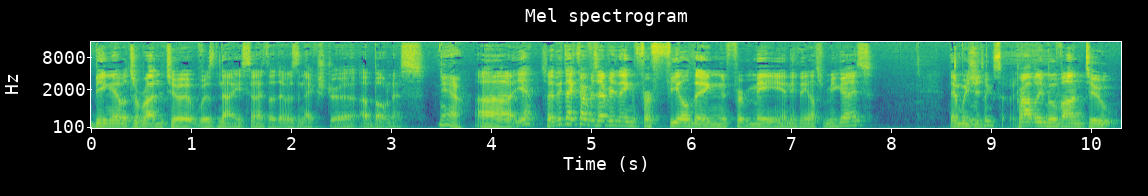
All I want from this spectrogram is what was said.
being able to run to it was nice, and I thought that was an extra a bonus. Yeah. Uh, yeah, so I think that covers everything for fielding for me. Anything else from you guys? Then we should so. probably move on to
